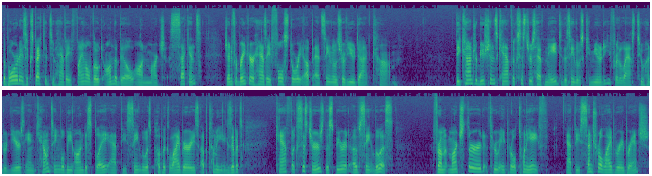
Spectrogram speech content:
The board is expected to have a final vote on the bill on March 2nd. Jennifer Brinker has a full story up at stlouisreview.com. The contributions Catholic sisters have made to the St. Louis community for the last 200 years and counting will be on display at the St. Louis Public Library's upcoming exhibit, Catholic Sisters, the Spirit of St. Louis, from March 3rd through April 28th at the Central Library Branch,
